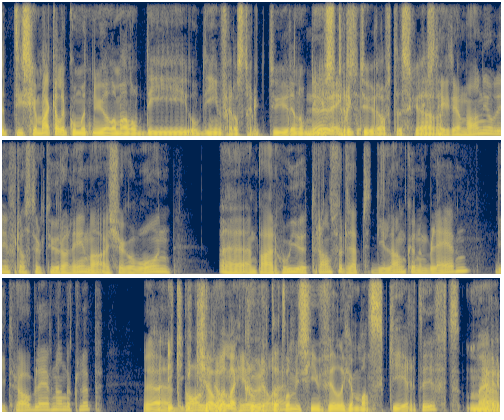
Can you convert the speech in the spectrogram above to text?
Het is gemakkelijk om het nu allemaal op die, op die infrastructuur en op Nee, die ik- structuur af te Ik schuiven. steek helemaal niet op de infrastructuur alleen, maar als je gewoon eh, een paar goede transfers hebt die lang kunnen blijven, die trouw blijven aan de club. Ja, eh, ik, ik ga wel akkoord dat dat misschien veel gemaskeerd heeft, maar Ja.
